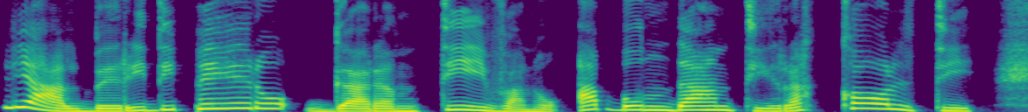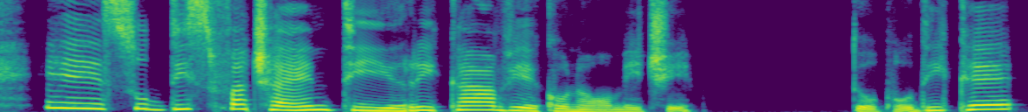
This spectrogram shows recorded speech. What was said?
gli alberi di pero garantivano abbondanti raccolti e soddisfacenti ricavi economici. Dopodiché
